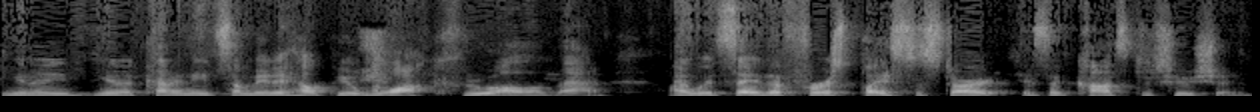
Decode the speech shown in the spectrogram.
you know, you, you know, kind of need somebody to help you walk through all of that. I would say the first place to start is a constitution.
